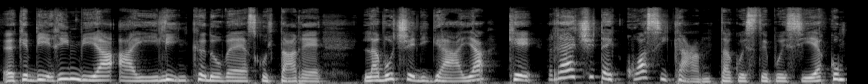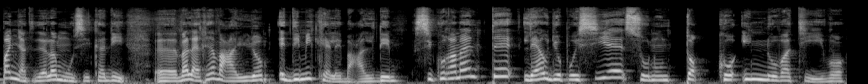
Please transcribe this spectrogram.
eh, che vi rinvia ai link dove ascoltare la voce di Gaia che recita e quasi canta queste poesie accompagnate dalla musica di eh, Valeria Vaglio e di Michele Baldi. Sicuramente le audiopoesie sono un tocco innovativo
